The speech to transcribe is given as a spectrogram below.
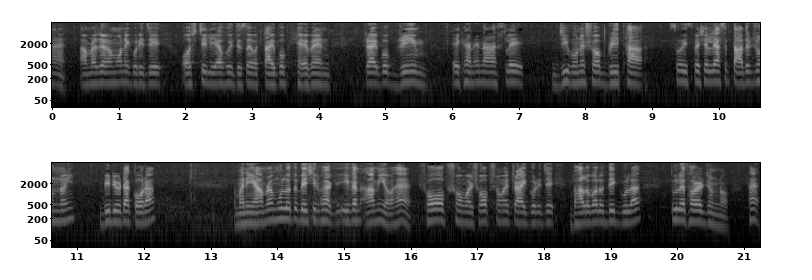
হ্যাঁ আমরা যারা মনে করি যে অস্ট্রেলিয়া হইতেছে type of heaven type of dream এখানে না আসলে জীবনে সব বৃথা। সো স্পেশালি আছে তাদের জন্যই ভিডিওটা করা। মানে আমরা মূলত বেশিরভাগ ইভেন আমিও হ্যাঁ সব সময় সব সময় ট্রাই করি যে ভালো ভালো দিকগুলা তুলে ধরার জন্য। হ্যাঁ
